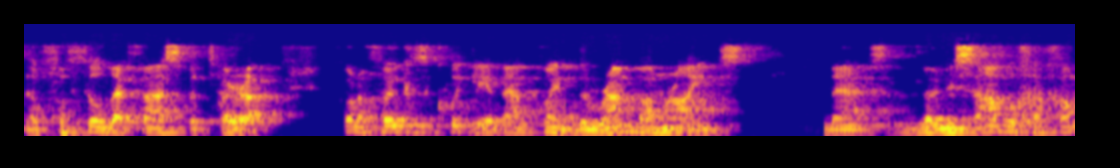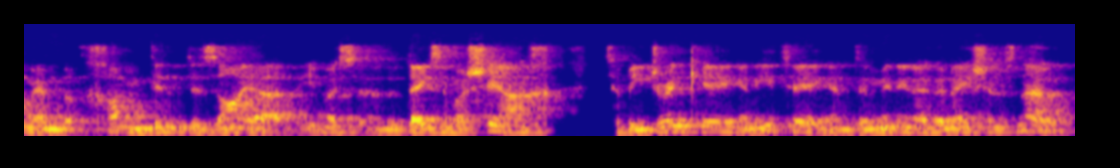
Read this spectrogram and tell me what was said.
They'll fulfill their thirst for Torah. I want to focus quickly at that point. The Rambam writes that lo nisabu chachamim, that chachamim didn't desire in the days of Mashiach to be drinking and eating and dominion over nations. No,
